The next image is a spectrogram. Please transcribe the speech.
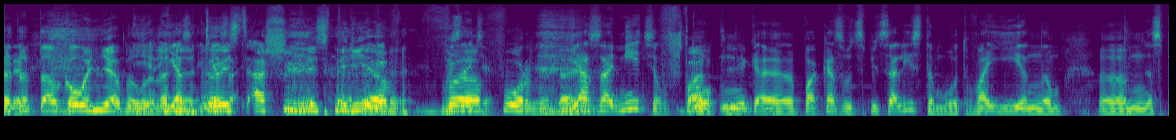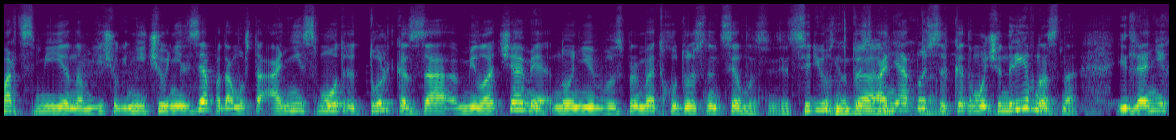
говоря, это такого не было. я- да. я- То есть ошиблись в знаете, форме, да? Я заметил, что партии. э, показывать специалистам, вот военным, эм, спортсменам, еще ничего нельзя, потому что они смотрят только за мелочами, но не воспринимают художественную целостность. Это серьезно. То есть они относятся к этому очень ревностно, и для них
